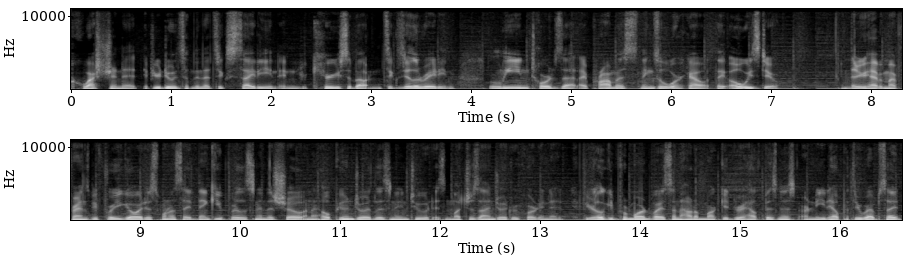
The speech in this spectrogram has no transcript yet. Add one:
question it. If you're doing something that's exciting and you're curious about and it's exhilarating, lean towards that. I promise things will work out. They always do. And there you have it, my friends. Before you go, I just want to say thank you for listening to the show, and I hope you enjoyed listening to it as much as I enjoyed recording it. If you're looking for more advice on how to market your health business or need help with your website,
